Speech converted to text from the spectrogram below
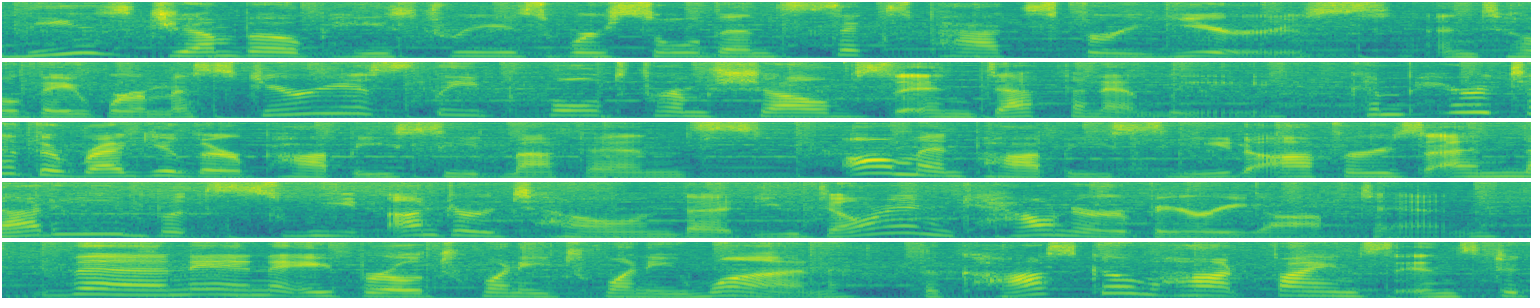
These jumbo pastries were sold in six packs for years, until they were mysteriously pulled from shelves indefinitely. Compared to the regular poppy seed muffins, almond poppy seed offers a nutty but sweet undertone that you don't encounter very often. Then, in April 2021, the Costco Hot Finds Instagram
